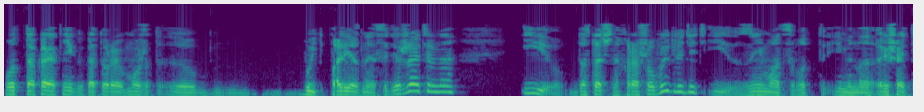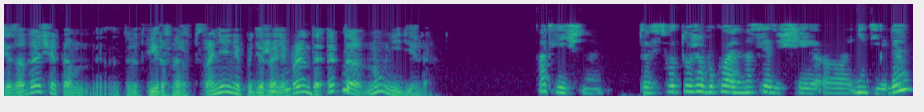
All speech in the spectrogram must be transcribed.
вот такая книга, которая может э, быть полезная, содержательная и достаточно хорошо выглядеть и заниматься вот именно решать те задачи, там вирусное распространение, поддержание mm-hmm. бренда, это ну неделя. Отлично. То есть вот уже буквально на следующей э, неделе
